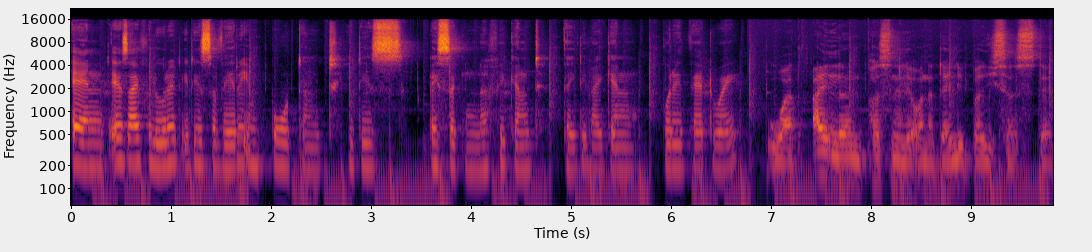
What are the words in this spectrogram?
And as I've alluded, it is a very important, it is a significant date, if I can put it that way. What I learned personally on a daily basis that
